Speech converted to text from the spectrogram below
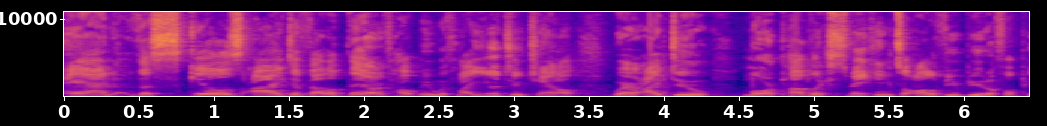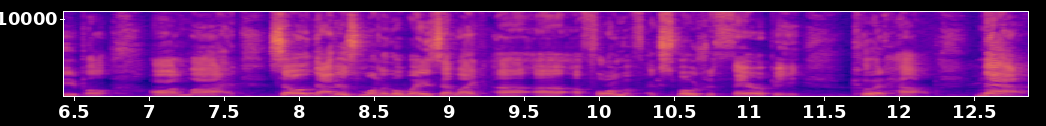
And the skills I developed there have helped me with my YouTube channel where I do more public speaking to all of you beautiful people online. So that is one of the ways that like uh, a form of exposure therapy could help. Now,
